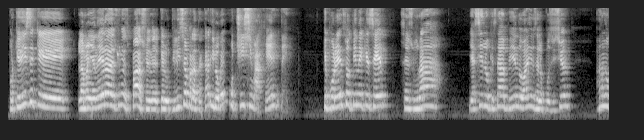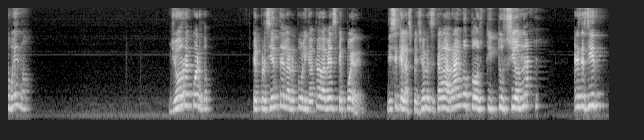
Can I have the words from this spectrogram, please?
porque dice que la mañanera es un espacio en el que lo utilizan para atacar y lo ve muchísima gente. Que por eso tiene que ser censurada. Y así es lo que estaban pidiendo varios de la oposición. Ah, no, bueno. Yo recuerdo que el presidente de la República cada vez que puede dice que las pensiones están a rango constitucional. Es decir,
